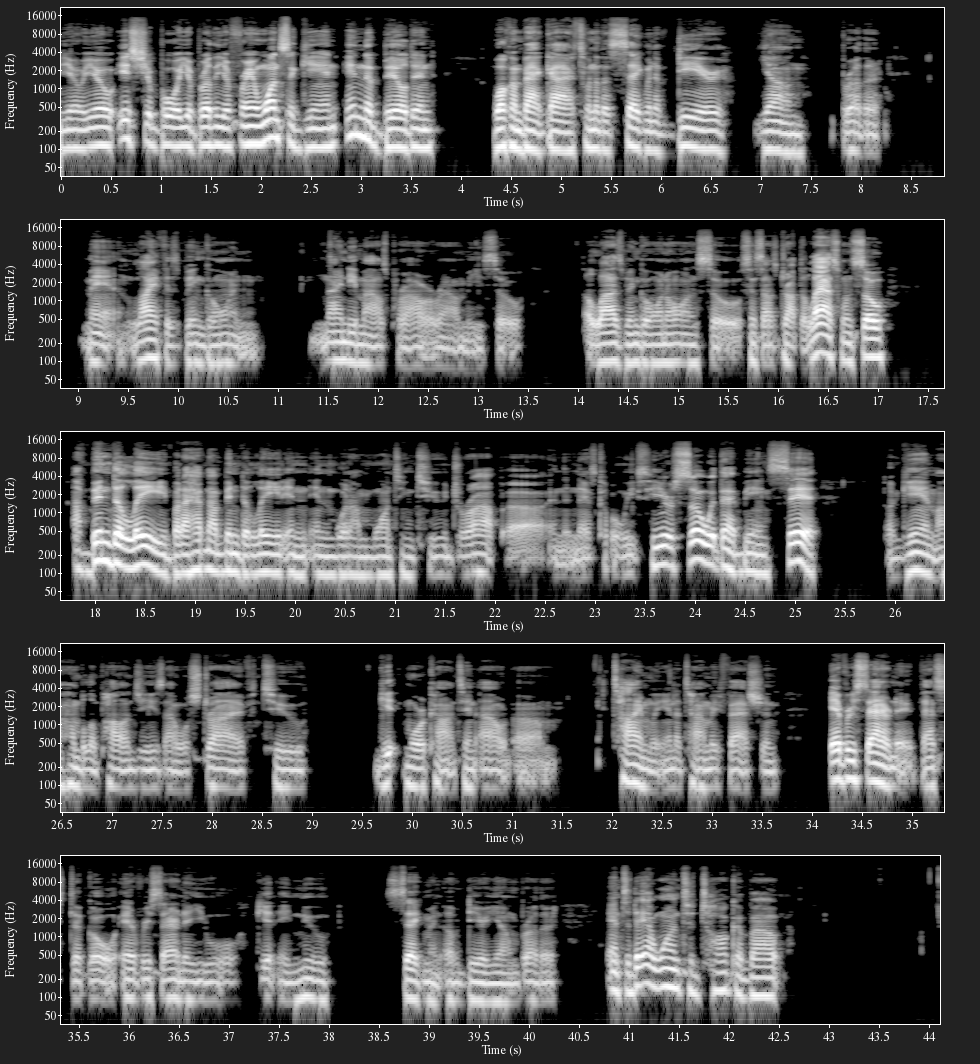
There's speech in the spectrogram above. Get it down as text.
Yo, yo, it's your boy, your brother, your friend, once again in the building. Welcome back, guys, to another segment of Dear Young Brother. Man, life has been going 90 miles per hour around me, so a lot's been going on. So, since I dropped the last one, so I've been delayed, but I have not been delayed in, in what I'm wanting to drop uh, in the next couple weeks here. So, with that being said, again, my humble apologies. I will strive to get more content out um, timely in a timely fashion every Saturday. That's the goal. Every Saturday, you will get a new segment of Dear Young Brother. And today, I wanted to talk about.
